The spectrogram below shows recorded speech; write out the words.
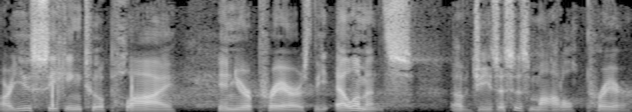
are you seeking to apply in your prayers the elements of Jesus' model prayer?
